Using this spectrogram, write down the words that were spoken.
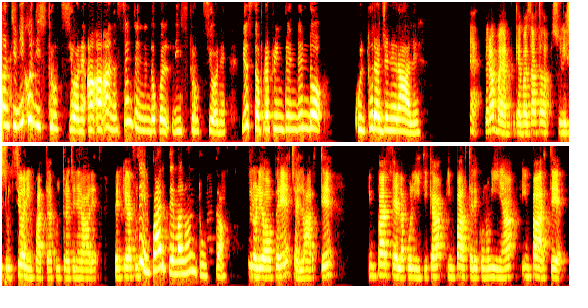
non ti dico di istruzione. Ah, ah, ah, non stai intendendo quel- l'istruzione. Io sto proprio intendendo cultura generale. Eh, però che è basata sull'istruzione in parte la cultura generale, perché la Sì, cultura in parte, ma non tutta. sono le opere, cioè l'arte, in parte è la politica, in parte è l'economia, in parte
